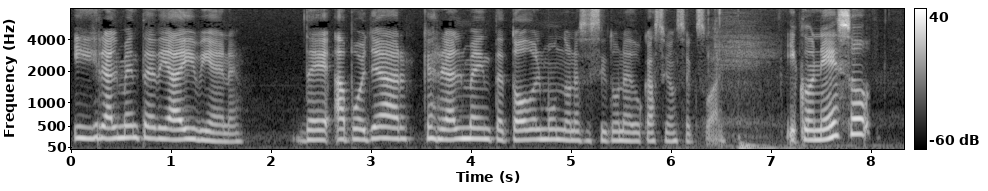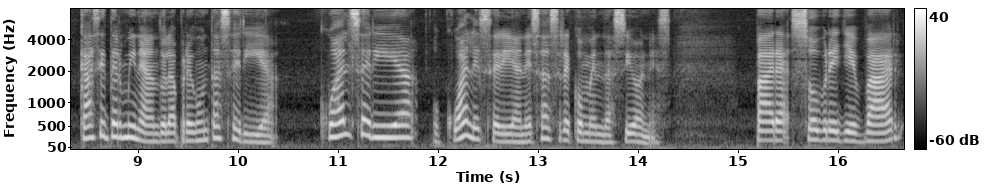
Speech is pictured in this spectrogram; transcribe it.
Y realmente de ahí viene, de apoyar que realmente todo el mundo necesita una educación sexual. Y con eso, casi terminando, la pregunta sería, ¿cuál sería o cuáles serían esas recomendaciones para sobrellevar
